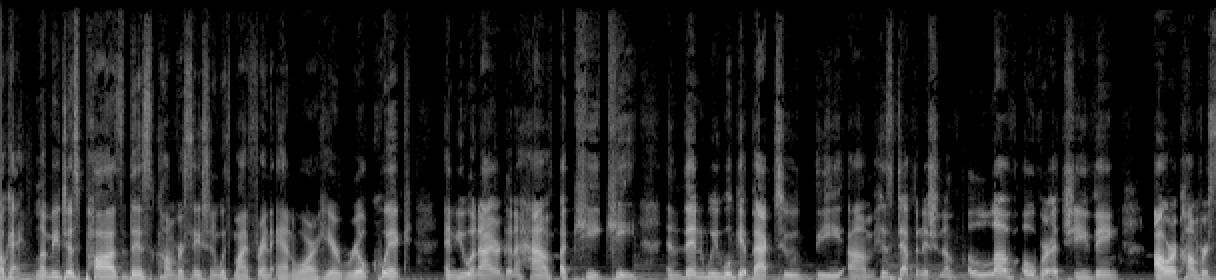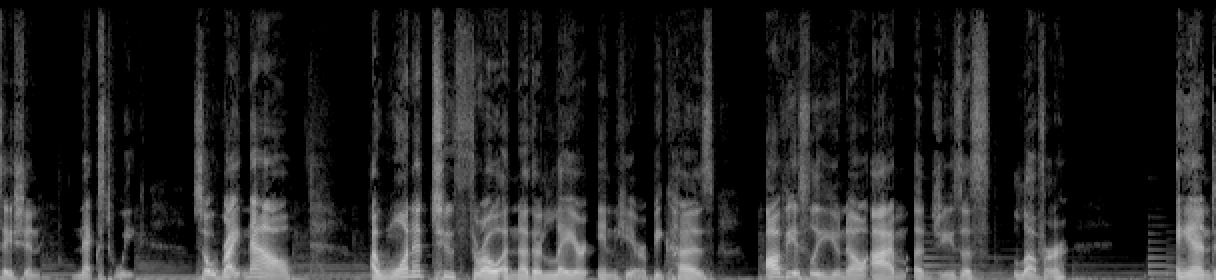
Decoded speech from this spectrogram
Okay, let me just pause this conversation with my friend Anwar here real quick, and you and I are going to have a key key, and then we will get back to the um, his definition of love over achieving. Our conversation next week. So right now, I wanted to throw another layer in here because obviously, you know, I'm a Jesus lover, and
